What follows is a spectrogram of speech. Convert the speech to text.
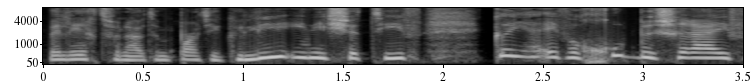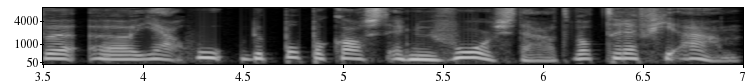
wellicht vanuit een particulier initiatief. Kun je even goed beschrijven uh, ja, hoe de poppenkast er nu voor staat? Wat tref je aan?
